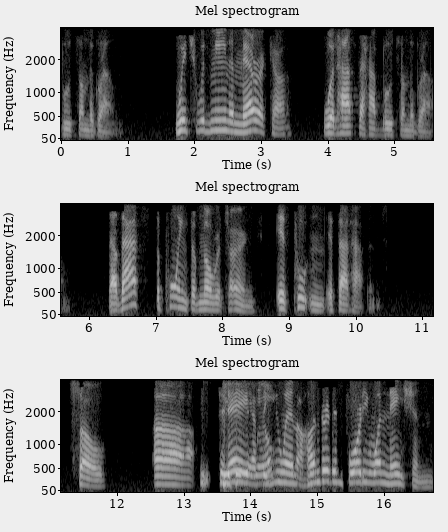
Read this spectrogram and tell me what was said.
boots on the ground, which would mean America would have to have boots on the ground. Now that's the point of no return if Putin, if that happens. So uh, today, at the UN, 141 nations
